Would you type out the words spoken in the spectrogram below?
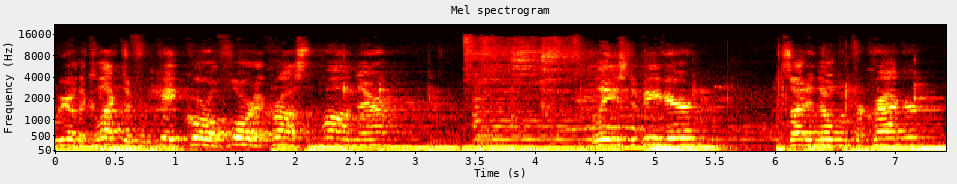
We are the collective from Cape Coral, Florida, across the pond there. Pleased to be here. Excited to open for Cracker.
